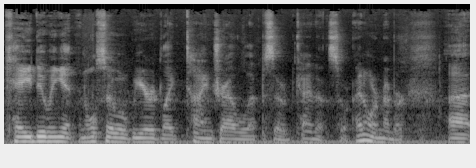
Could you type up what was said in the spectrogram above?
K doing it and also a weird like time travel episode kind of. So I don't remember. Uh,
